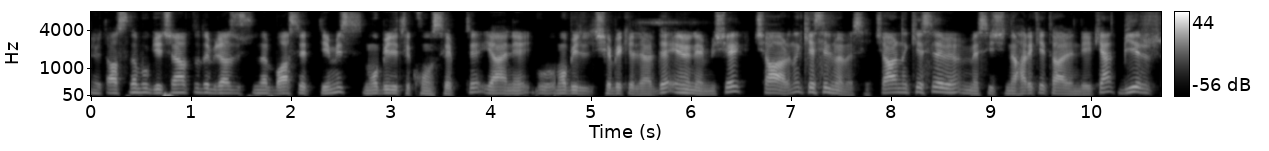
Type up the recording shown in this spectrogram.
Evet aslında bu geçen hafta da biraz üstünde bahsettiğimiz mobility konsepti. Yani bu mobil şebekelerde en önemli şey çağrının kesilmemesi. Çağrının kesilmemesi için de hareket halindeyken bir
